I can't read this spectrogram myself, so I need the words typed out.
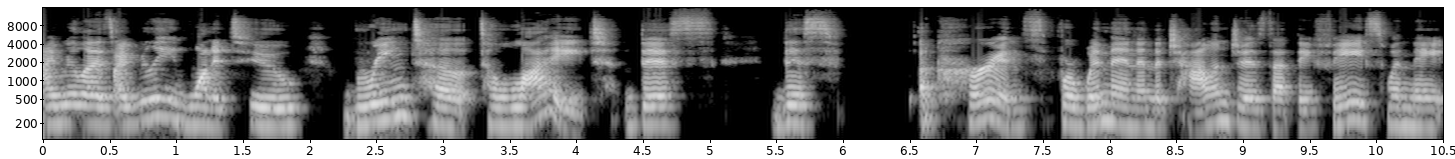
I realized I really wanted to bring to, to light this, this occurrence for women and the challenges that they face when they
